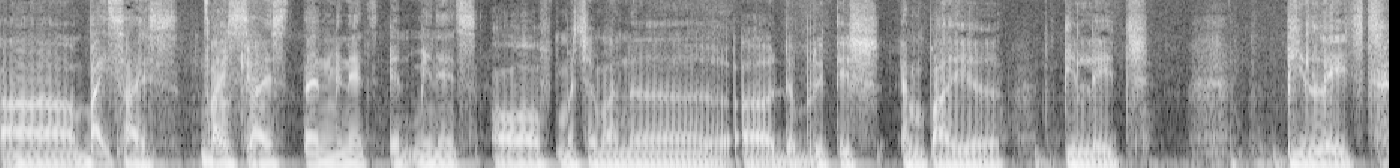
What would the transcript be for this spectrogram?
uh, bite size, bite okay. size 10 minutes, 8 minutes of macam mana uh, the British Empire pillage pillaged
